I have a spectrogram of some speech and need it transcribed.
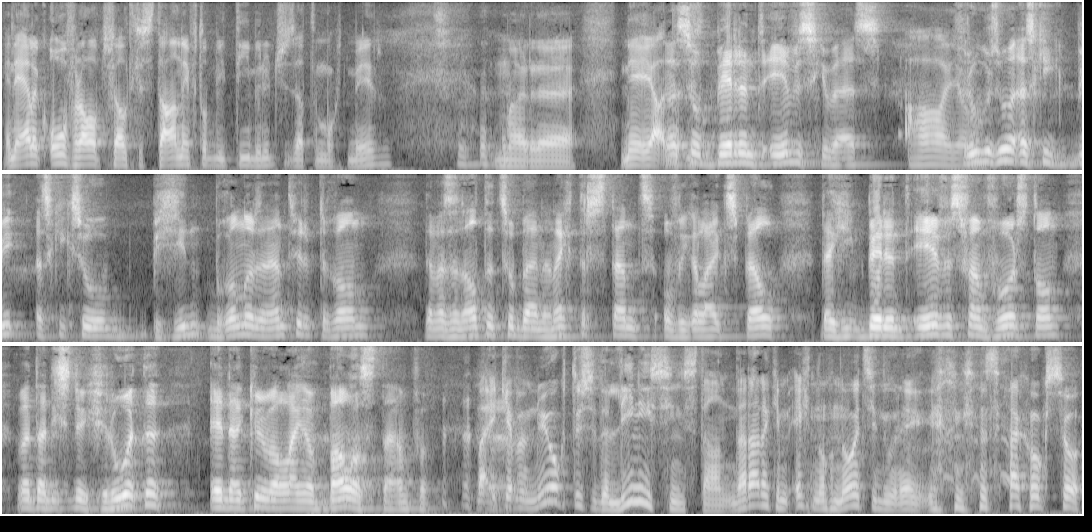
En eigenlijk overal op het veld gestaan heeft op die 10 minuutjes dat hij mocht meedoen. Maar eh, nee, ja... Dat is zo Berend Evens gewijs. Ah, ja. Vroeger zo, als ik, als ik zo begin, begon naar de Antwerpen te gaan, dat was het altijd zo bij een achterstand of een gelijkspel. Dat ging Berend Evens van voor staan, want dat is een grote en dan kunnen we lange ballen stampen. Maar ik heb hem nu ook tussen de linies zien staan. Daar had ik hem echt nog nooit zien doen. Je zag ook zo...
